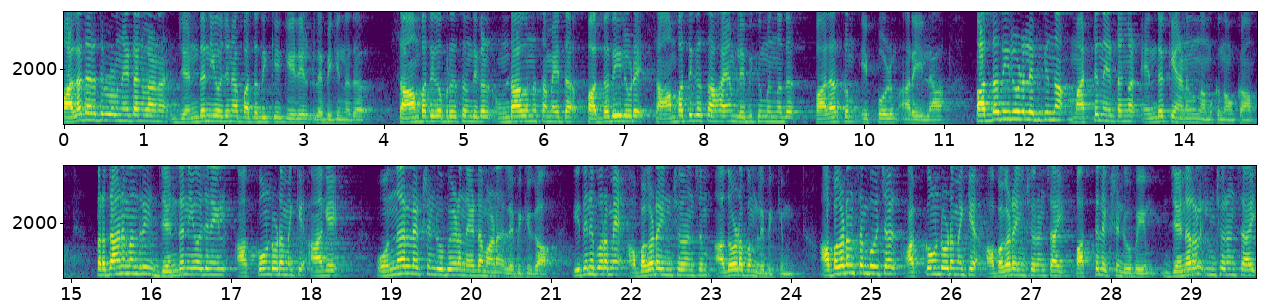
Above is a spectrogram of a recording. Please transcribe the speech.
പലതരത്തിലുള്ള നേട്ടങ്ങളാണ് ജൻധൻ യോജന പദ്ധതിക്ക് കീഴിൽ ലഭിക്കുന്നത്. സാമ്പത്തിക പ്രതിസന്ധികൾ ഉണ്ടാകുന്ന സമയത്ത് പദ്ധതിയിലൂടെ സാമ്പത്തിക സഹായം ലഭിക്കുമെന്നത് പലർക്കും ഇപ്പോഴും അറിയില്ല. പദ്ധതിയിലൂടെ ലഭിക്കുന്ന മറ്റ് നേട്ടങ്ങൾ എന്തൊക്കെയാണെന്ന് നമുക്ക് നോക്കാം. പ്രധാനമന്ത്രി ജൻധൻ യോജനയിൽ അക്കൗണ്ട് ഉടമയ്ക്ക് ആകെ ഒന്നര ലക്ഷം രൂപയുടെ നേട്ടമാണ് ലഭിക്കുക. ഇതിനു പുറമെ അപകട ഇൻഷുറൻസും അതോടൊപ്പം ലഭിക്കും. അപകടം സംഭവിച്ചാൽ അക്കൗണ്ട് ഉടമയ്ക്ക് അപകട ഇൻഷുറൻസായി പത്ത് ലക്ഷം രൂപയും ജനറൽ ഇൻഷുറൻസായി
